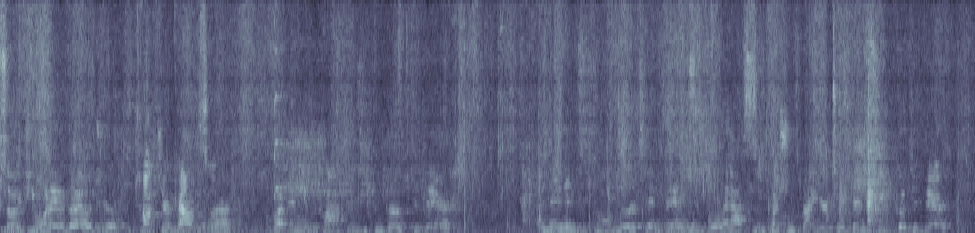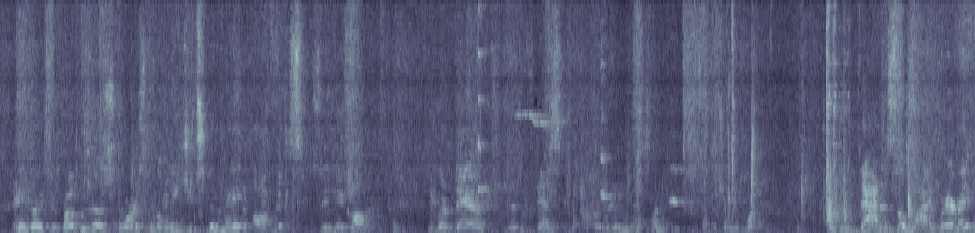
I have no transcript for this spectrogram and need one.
So if you wanted to go to talk to your counselor about any of the classes, you can go through there. And then if your attendant want to ask some questions about your attendance, you can go through there. And you go through both of those doors and they'll lead you to the main office. So you get called, you go there, there's a desk over in this one, that's you're for. And then that is the library.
